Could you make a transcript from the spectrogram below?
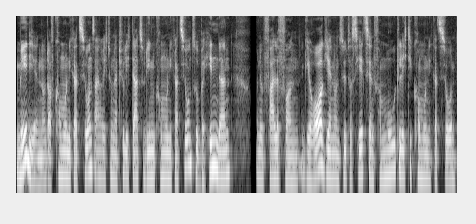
Medien und auf Kommunikationseinrichtungen natürlich dazu dienen, Kommunikation zu behindern und im Falle von Georgien und Südossetien vermutlich die Kommunikation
